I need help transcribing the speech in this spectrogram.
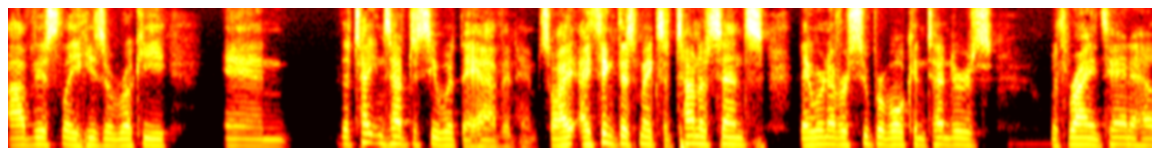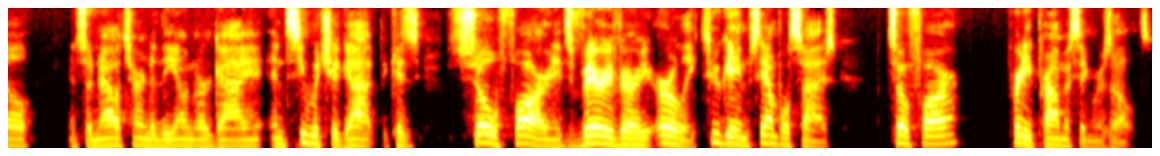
Obviously, he's a rookie, and the Titans have to see what they have in him. So I, I think this makes a ton of sense. They were never Super Bowl contenders with Ryan Tannehill. And so now turn to the younger guy and see what you got because so far, and it's very, very early, two game sample size. So far, pretty promising results.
